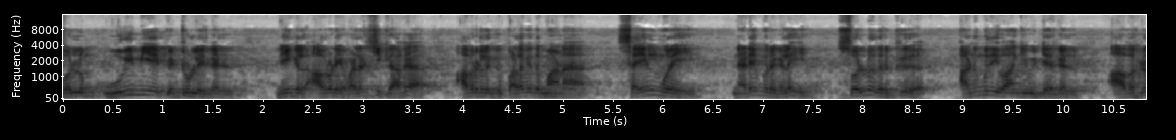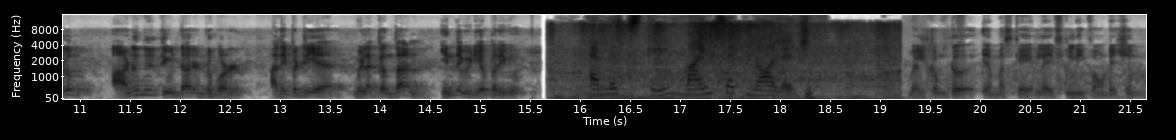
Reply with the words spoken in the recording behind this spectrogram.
சொல்லும் உரிமையை பெற்றுள்ளீர்கள். நீங்கள் அவருடைய வளர்ச்சிக்காக அவர்களுக்கு பலவிதமான செயல்முறை நடைமுறைகளை சொல்வதற்கு அனுமதி வாங்கிவிட்டீர்கள். அவர்களும் அனுமதித்து விட்டார் என்று பொருள். அதை பற்றிய விளக்கம்தான் இந்த வீடியோ பதிவு. MSK Mindset Knowledge. Welcome to MSK life clinic foundation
